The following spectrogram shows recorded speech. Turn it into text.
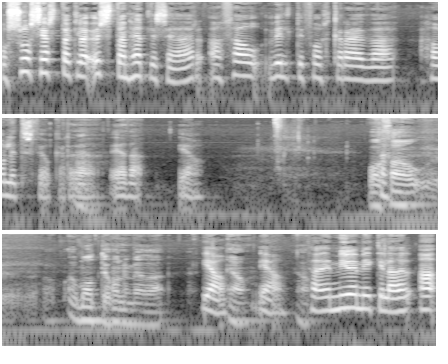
og svo sérstaklega austan hellisegar að þá vildi fólk ræða háleitisfjókar eða, eða, já. Og þá uh, á móti honum eða... Já, Já, já, já. það er mjög mikil að a-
